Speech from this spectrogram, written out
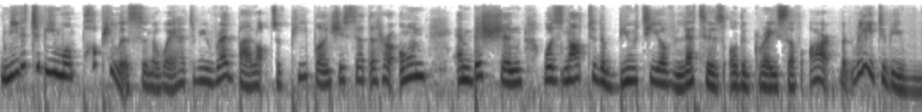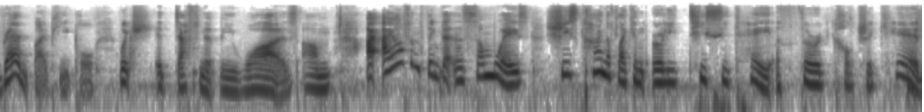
needed to be more populist in a way, had to be read by lots of people. And she said that her own ambition was not to the beauty of letters or the grace of art, but really to be read by people, which it definitely was. Um, I, I often think that in some ways she's kind of like an early TCK, a third culture kid.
